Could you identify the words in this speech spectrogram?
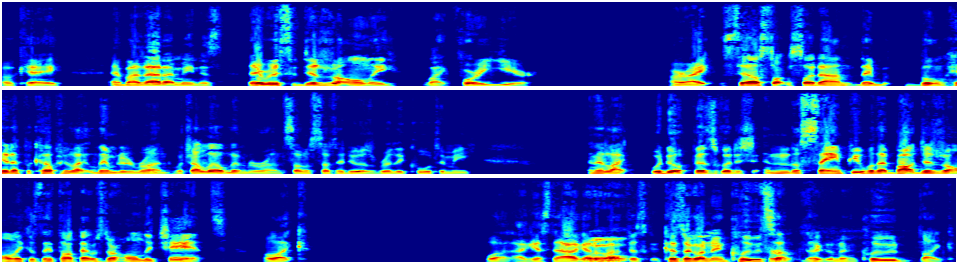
Okay. And by that I mean is they release it digital only like for a year. All right. Sales start to slow down. They boom hit up a company like Limited Run, which I love Limited Run. Some of the stuff they do is really cool to me. And they're like, we'll do a physical edition. And the same people that bought digital only because they thought that was their only chance are like, well, I guess now I got to buy Well, physical because they're going to include for- some. They're going to include like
